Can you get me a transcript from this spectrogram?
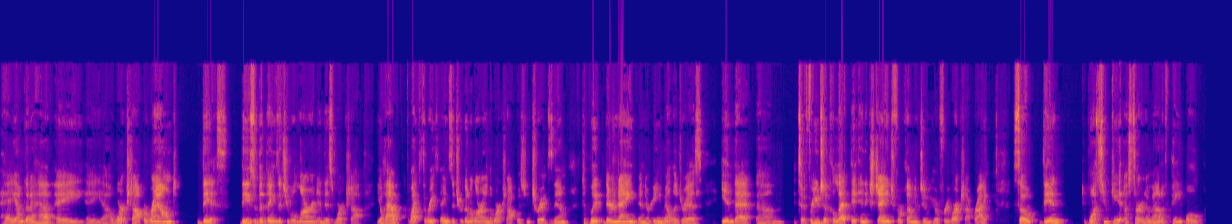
"Hey, I'm going to have a, a a workshop around this. These are the things that you will learn in this workshop." You'll have like three things that you're going to learn in the workshop, which intrigues them to put their name and their email address in that um, to, for you to collect it in exchange for coming to your free workshop, right? So then once you get a certain amount of people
